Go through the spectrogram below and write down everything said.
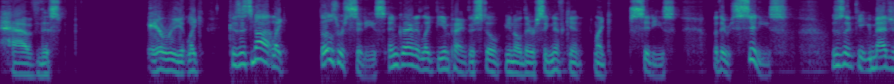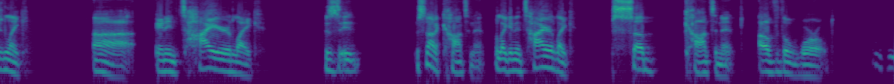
have this area like because it's not like those were cities and granted like the impact there's still you know they're significant like cities but they were cities just like the, imagine like uh an entire like it, it's not a continent but like an entire like subcontinent of the world. Mm-hmm.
